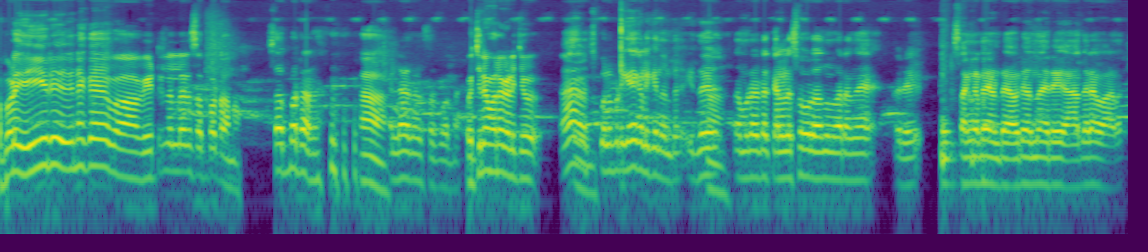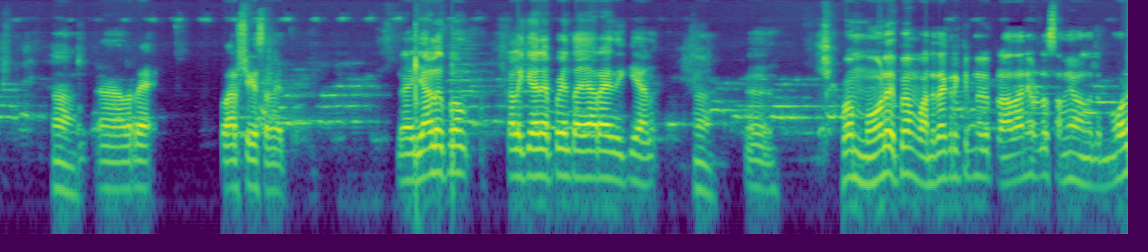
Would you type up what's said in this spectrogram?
അപ്പോൾ ഈ ഒരു ഇതിനൊക്കെ വീട്ടിലെല്ലാവരും സപ്പോർട്ടാണോ? സപ്പോർട്ടാണ്. എല്ലാവരും സപ്പോർട്ടാണ്. കൊച്ചിലെ മുതലേ കളിച്ചു ആ സ്കൂളിൽ പഠിക്കാൻ കളിക്കുന്നുണ്ട്. ഇത് നമ്മുടെ കലോത്സവം എന്ന് പറയുന്ന ഒരു സംഘടനയുണ്ട്. അവർ തന്ന ഒരു ആദരവാണ്. അവരുടെ വാർഷിക സമയത്ത്. ഇയാളിപ്പം കളിക്കാൻ എപ്പോഴും തയ്യാറായി നിൽക്കുകയാണ്. അപ്പൊ മോൾ ഇപ്പൊ വനിതാ ക്രിക്കറ്റിന് ഒരു പ്രാധാന്യമുള്ള സമയമാണല്ലോ. മോൾ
